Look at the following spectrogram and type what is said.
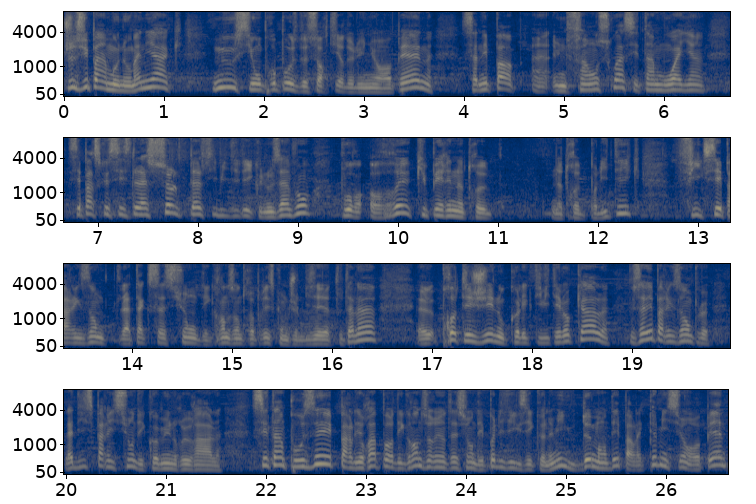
Je ne suis pas un monomaniaque. Nous, si on propose de sortir de l'Union européenne, ça n'est pas un, une fin en soi, c'est un moyen. C'est parce que c'est la seule possibilité que nous avons pour récupérer notre notre politique, fixer par exemple la taxation des grandes entreprises, comme je le disais tout à l'heure, euh, protéger nos collectivités locales. Vous savez par exemple, la disparition des communes rurales, c'est imposé par les rapports des grandes orientations des politiques économiques demandés par la Commission européenne.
